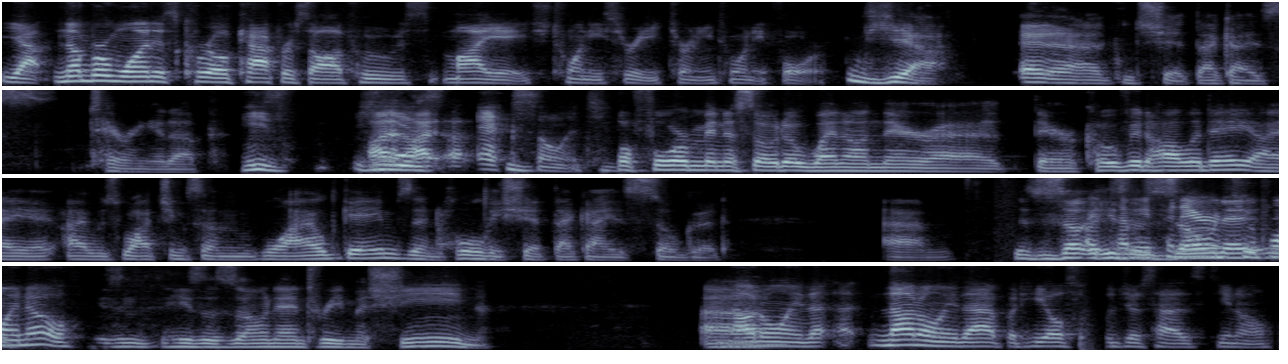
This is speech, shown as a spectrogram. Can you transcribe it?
Yeah. Number one is Kirill Kaprizov, who's my age, 23, turning 24. Yeah, and uh, shit, that guy's tearing it up. He's he I- is I- excellent. Before Minnesota went on their uh, their COVID holiday, I I was watching some Wild games, and holy shit, that guy is so good. Um, zo- he's a Artemi zone. Panarin en- 2.0. He's he's a zone entry machine. Not Um, only that, not only that, but he also just has, you know,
